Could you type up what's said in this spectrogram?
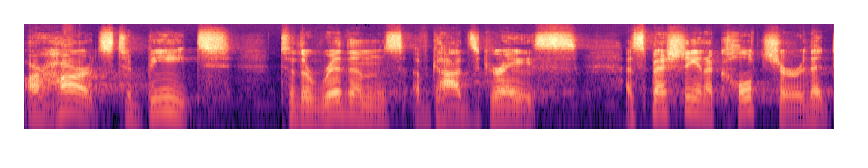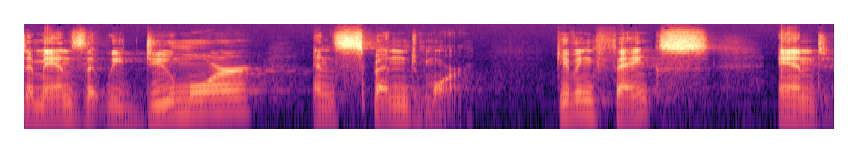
our hearts to beat to the rhythms of God's grace, especially in a culture that demands that we do more and spend more. Giving thanks and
